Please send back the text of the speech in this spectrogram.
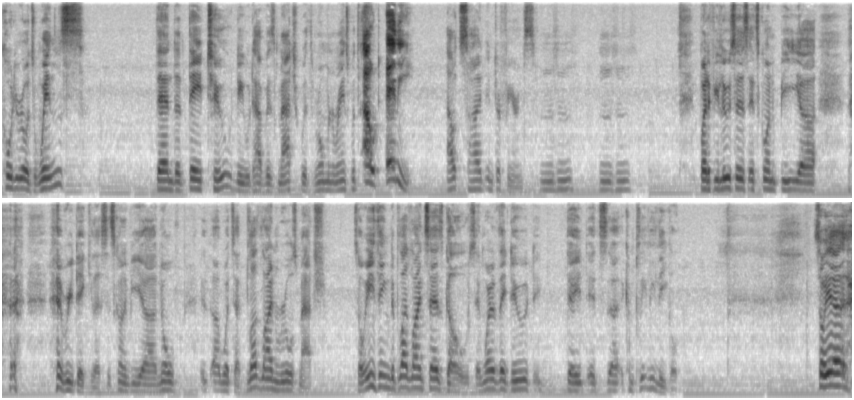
Cody Rhodes wins, then the day two, he would have his match with Roman Reigns without any outside interference. Mm-hmm. Mm-hmm. But if he loses, it's going to be uh, ridiculous. It's going to be uh, no, uh, what's that? Bloodline rules match. So anything the bloodline says goes, and whatever they do, they it's uh, completely legal. So yeah,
